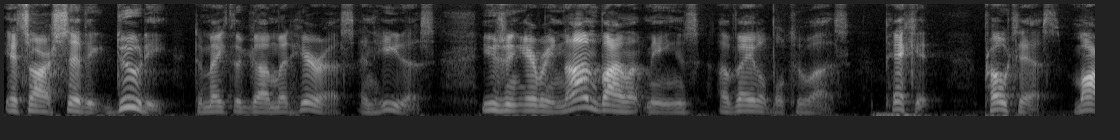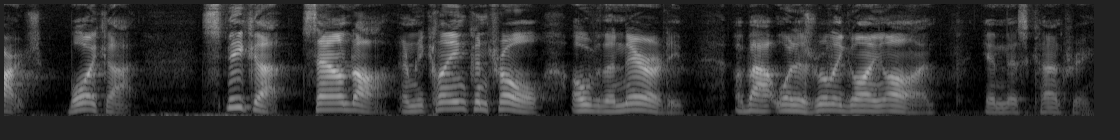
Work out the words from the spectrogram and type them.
It's our civic duty to make the government hear us and heed us, using every nonviolent means available to us picket, protest, march, boycott. Speak up, sound off, and reclaim control over the narrative about what is really going on in this country.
